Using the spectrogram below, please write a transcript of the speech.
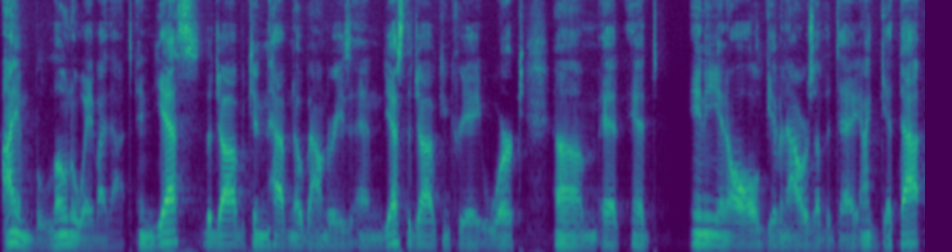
I am blown away by that. And yes, the job can have no boundaries, and yes, the job can create work um, at at any and all given hours of the day, and I get that.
